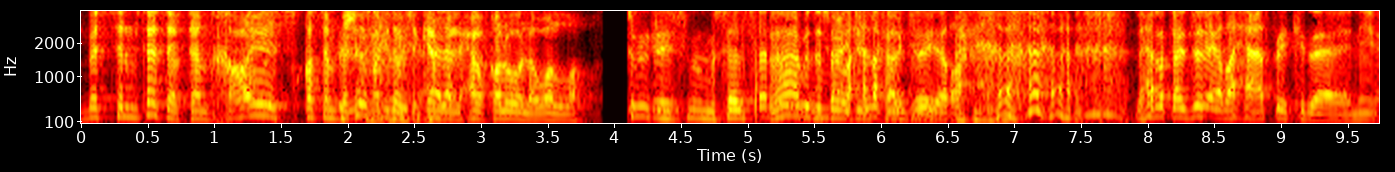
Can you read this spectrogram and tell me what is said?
بس المسلسل كان خايس قسم بالله. ما؟ قدرت أكمل الحلقة الأولى والله. تدري اسم المسلسل؟ لا، بيعجبك الحلقة الجاية. راح الحلقة الجاية راح أعطيك كذا يعني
